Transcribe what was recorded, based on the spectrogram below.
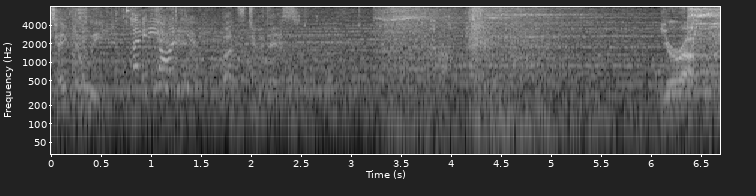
Take the lead. It's on you. Let's do this. You're up.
